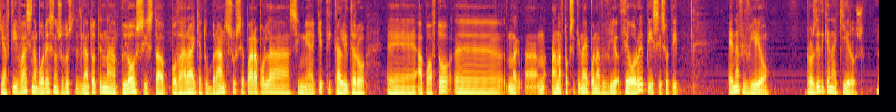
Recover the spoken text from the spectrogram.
Και αυτή η βάση να μπορέσει να σου δώσει τη δυνατότητα να απλώσεις τα ποδαράκια του brand σου σε πάρα πολλά σημεία. Και τι καλύτερο ε, από αυτό, ε, να, αν αυτό ξεκινάει από ένα βιβλίο. Θεωρώ επίσης ότι ένα βιβλίο προσδίδει και ένα κύρος. Mm.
